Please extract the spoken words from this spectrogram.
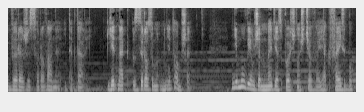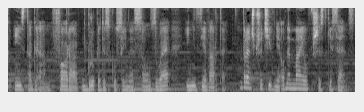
wyreżyserowane itd. Tak Jednak zrozum mnie dobrze. Nie mówię, że media społecznościowe jak Facebook, Instagram, fora, grupy dyskusyjne są złe i nic nie warte. Wręcz przeciwnie, one mają wszystkie sens.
